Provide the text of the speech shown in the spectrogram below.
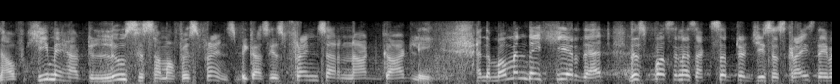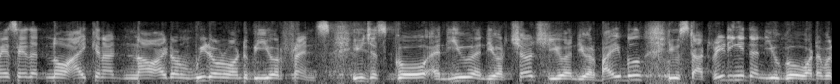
now he may have to lose some of his friends because his friends are not godly. And the moment they hear that this person has accepted jesus christ they may say that no i cannot now i don't we don't want to be your friends. You just go and you and your church you and your bible you start reading it and you go whatever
